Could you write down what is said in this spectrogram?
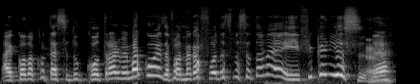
Aí quando acontece do contrário, a mesma coisa. O Flamengo foda-se você também. E fica nisso, né?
